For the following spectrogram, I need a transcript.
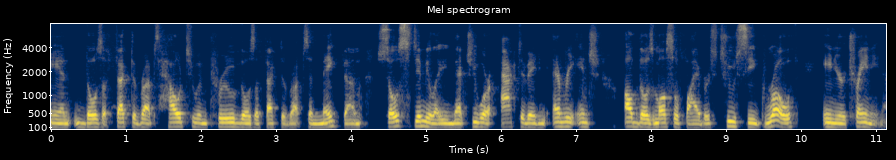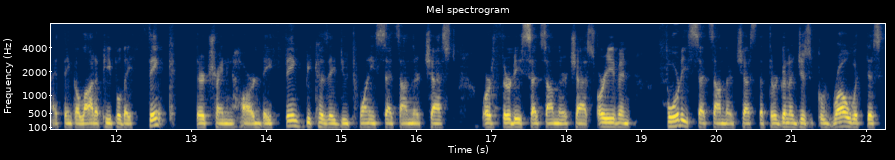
and those effective reps, how to improve those effective reps and make them so stimulating that you are activating every inch of those muscle fibers to see growth in your training. I think a lot of people, they think they're training hard. They think because they do 20 sets on their chest or 30 sets on their chest or even 40 sets on their chest that they're going to just grow with this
